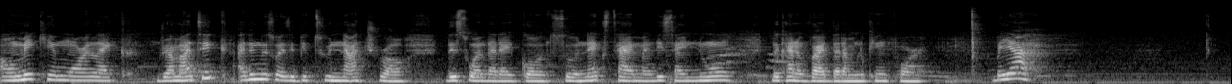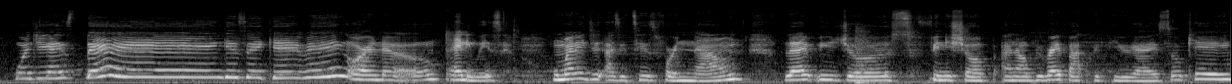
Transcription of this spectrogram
i'll make it more like dramatic. I think this one is a bit too natural this one that i got. So next time at least i know the kind of vibe that i'm looking for. But yeah. What do you guys think? Is it giving or no? Anyways we'll manage it as it is for now. Let me just finish up and i'll be right back with you guys okay?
